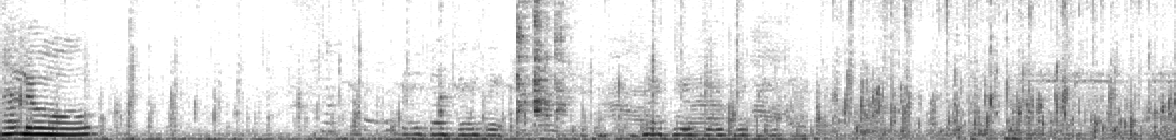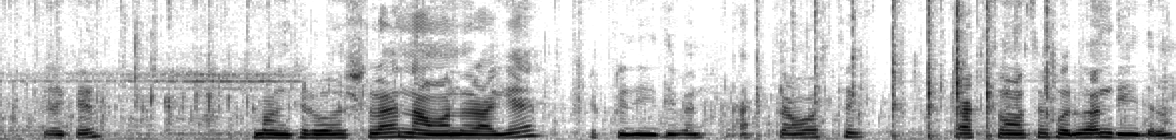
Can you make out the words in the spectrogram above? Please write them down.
হ্যালো। দেখেন মাংসের মশলা নামানোর আগে একটু দিয়ে দিবেন। এক চামচ থেকে এক চামচের পরিমাণ দিয়ে দিলাম।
